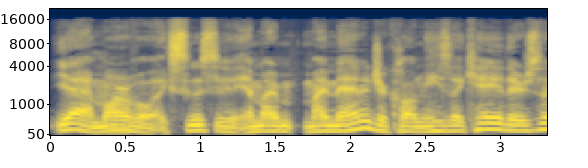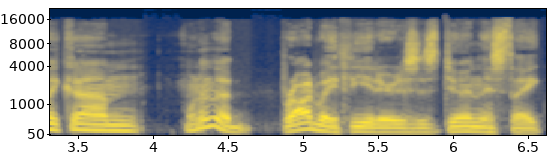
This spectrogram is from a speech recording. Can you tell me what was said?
Yeah, Marvel exclusively. And my my manager called me. He's like, "Hey, there's like um one of the Broadway theaters is doing this like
